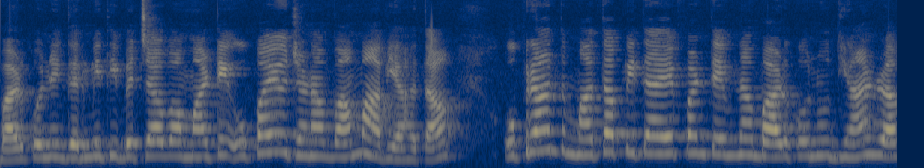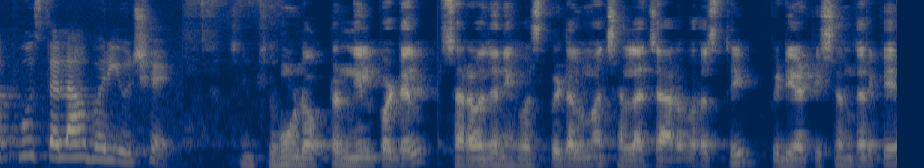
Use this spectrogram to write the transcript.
બાળકોને ગરમીથી બચાવવા માટે ઉપાયો જણાવવામાં આવ્યા હતા. ઉપરાંત માતા પિતાએ પણ તેમના બાળકોનું ધ્યાન રાખવું સલાહભર્યું છે. Thank you. હું ડૉક્ટર નીલ પટેલ, સાર્વજનિક હોસ્પિટલમાં છેલ્લા ચાર વર્ષથી પીડિયાટિશિયન તરીકે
